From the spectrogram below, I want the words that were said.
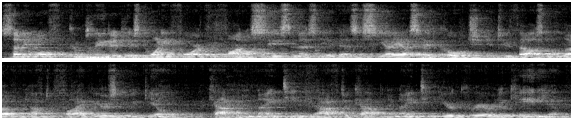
Sonny Wolfe completed his 24th and final season as, the, as a CIS head coach in 2011 after five years at McGill, capping a 19, after capping a 19-year career at Acadia,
